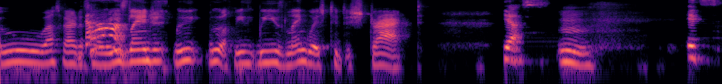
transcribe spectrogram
Ooh, that's what I just heard. We use language. We, we we use language to distract. yes Mm. it's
